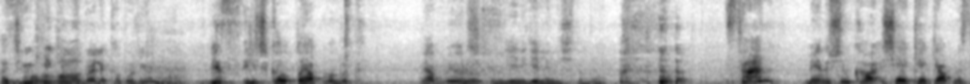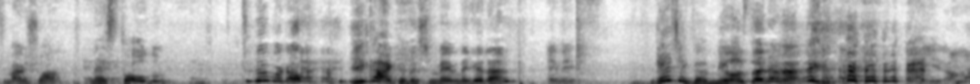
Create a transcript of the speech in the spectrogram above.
Saçmalama. kekiniz böyle kabarıyor mu? Biz hiç kalıpta yapmadık. Yapmıyoruz. Aşkım yeni gelin işte bu. Sen benim düşün ka- şey kek yapmışsın ben şu an mest oldum. Tipe bakalım. İlk arkadaşım evine gelen. Evet. Gerçekten mi? Yalan söyleme. Hayır ama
